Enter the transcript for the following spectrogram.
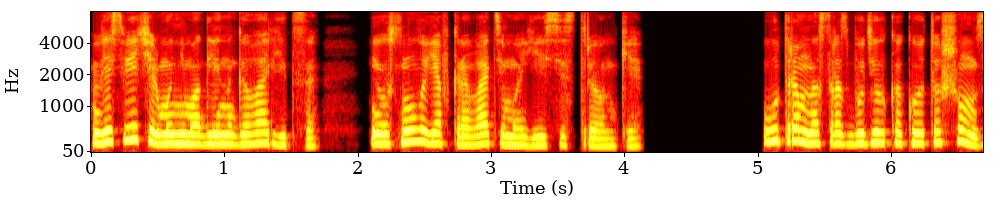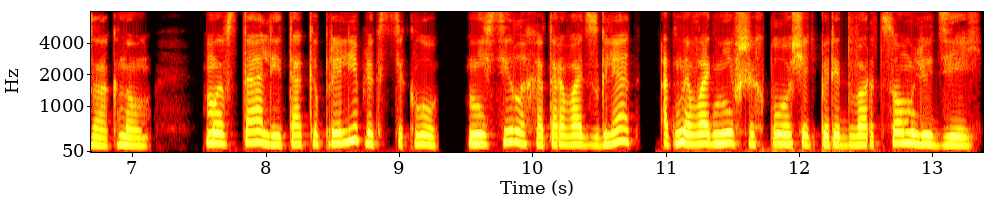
Весь вечер мы не могли наговориться, и уснула я в кровати моей сестренки. Утром нас разбудил какой-то шум за окном. Мы встали и так и прилипли к стеклу, не в силах оторвать взгляд от наводнивших площадь перед дворцом людей.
